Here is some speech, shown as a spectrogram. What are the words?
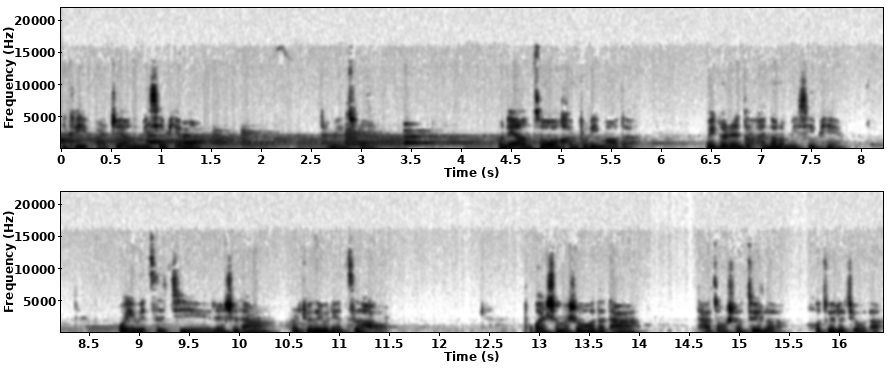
你可以发这样的明信片吗？”他没错，我那样做很不礼貌的。每个人都看到了明信片。我以为自己认识他，而觉得有点自豪。不管什么时候的他，他总是醉了，喝醉了酒的。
